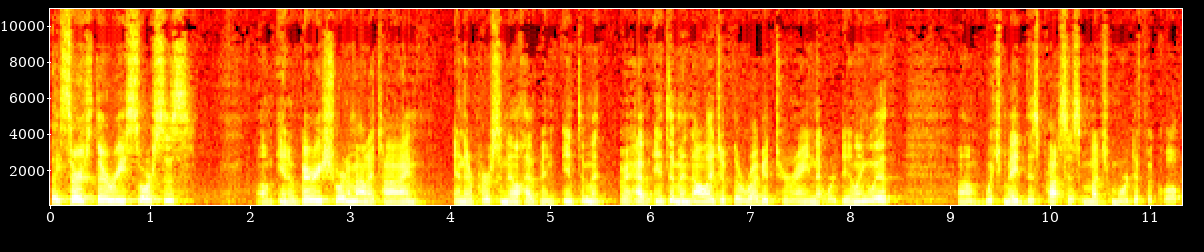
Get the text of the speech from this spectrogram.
They surged their resources um, in a very short amount of time, and their personnel have been intimate, or have intimate knowledge of the rugged terrain that we're dealing with, um, which made this process much more difficult.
